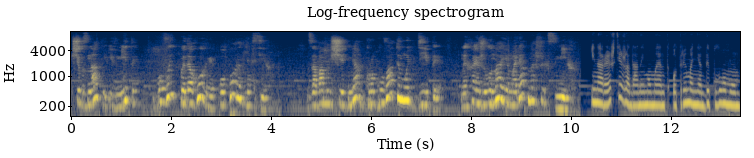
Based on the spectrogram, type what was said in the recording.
щоб знати і вміти, бо ви, педагоги, опора для всіх. За вами щодня крокуватимуть діти, нехай ж лунає малят наших сміх. І нарешті жаданий момент отримання диплому.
